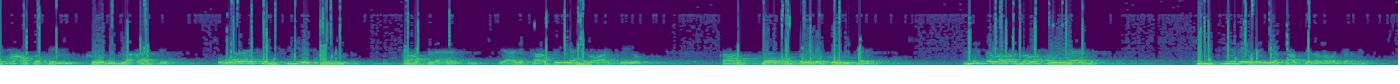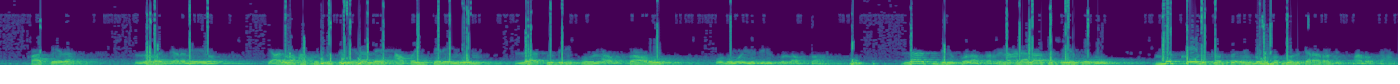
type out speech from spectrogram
إحاطة كوبيد لآسف ولا كيفية قاب لآسف يعني قاب إله لو أركيه قاب كوبيد لمكو بكري. مدى لبعضنا وحويان كيفية إذا إيا قاب كذا لما جرمي قاب كذا لما جرمي يعني واحد خصوص إلى اللي حاطين كريمين لا تدركه الأبصار وهو يدرك الأبصار. لا تدرك الأبصار. بمعنى لا تحيطه مكو بكرة إنه مكو بكرة رب سبحانه وتعالى.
